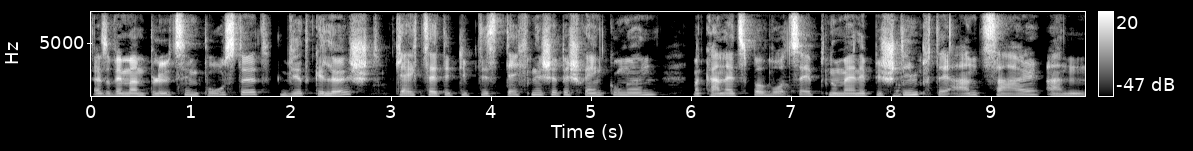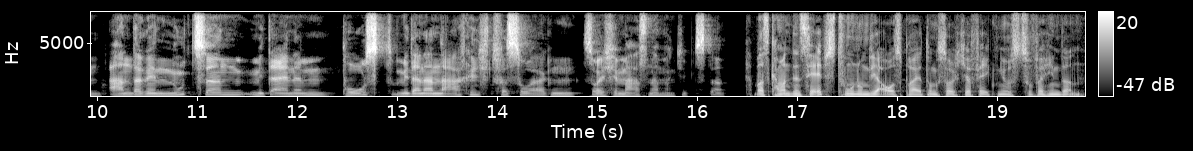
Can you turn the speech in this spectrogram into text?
Also wenn man Blödsinn postet, wird gelöscht. Gleichzeitig gibt es technische Beschränkungen. Man kann jetzt bei WhatsApp nur eine bestimmte Anzahl an anderen Nutzern mit einem Post, mit einer Nachricht versorgen. Solche Maßnahmen gibt es da. Was kann man denn selbst tun, um die Ausbreitung solcher Fake News zu verhindern?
